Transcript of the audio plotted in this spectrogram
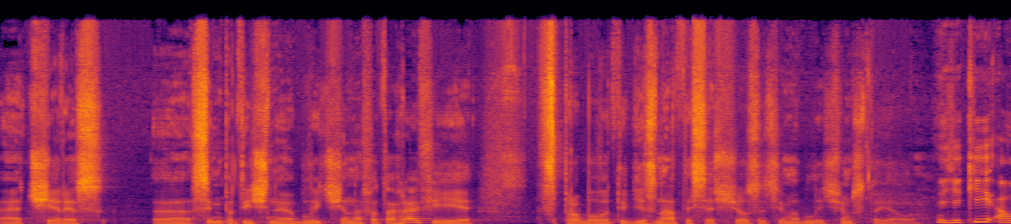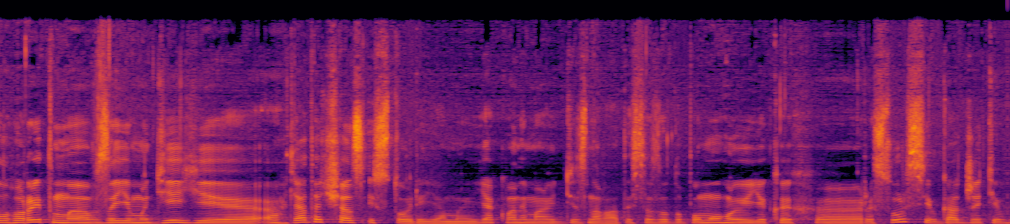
е, через е, симпатичне обличчя на фотографії спробувати дізнатися, що за цим обличчям стояло. Який алгоритм взаємодії глядача з історіями? Як вони мають дізнаватися? За допомогою яких е, ресурсів, гаджетів?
